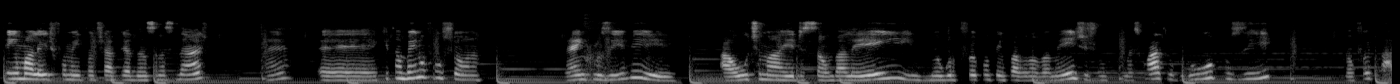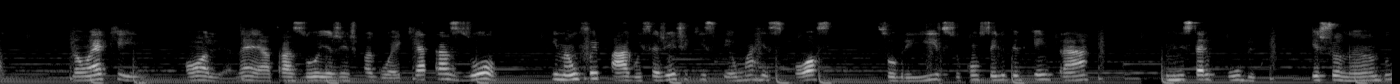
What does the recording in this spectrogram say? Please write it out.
Tem uma lei de fomento ao teatro e à dança na cidade, né, é, que também não funciona. Né? Inclusive, a última edição da lei, o meu grupo foi contemplado novamente, junto com mais quatro grupos, e não foi pago. Não é que, olha, né, atrasou e a gente pagou, é que atrasou e não foi pago. E se a gente quis ter uma resposta sobre isso, o conselho teve que entrar no Ministério Público, questionando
